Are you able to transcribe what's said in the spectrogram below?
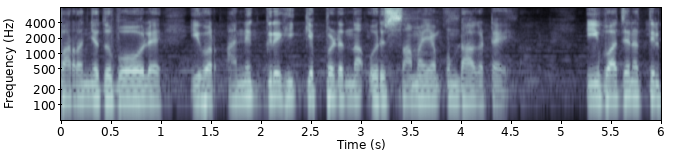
പറഞ്ഞതുപോലെ ഇവർ അനുഗ്രഹിക്കപ്പെടുന്ന ഒരു സമയം ഉണ്ടാകട്ടെ. ഈ വചനത്തിൽ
